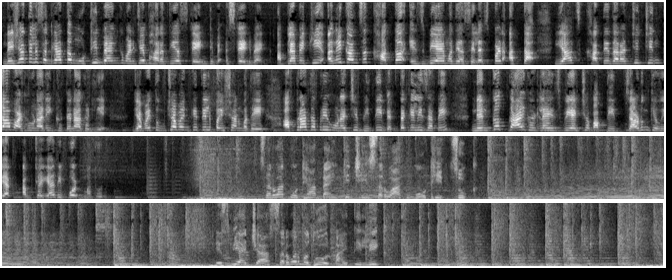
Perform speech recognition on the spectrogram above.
देशातील सगळ्यात मोठी बँक म्हणजे भारतीय स्टेट स्टेट बँक. आपल्यापैकी अनेकांचं खातं एसबीआयमध्ये असेलच पण आता याच खातेदारांची चिंता वाढवणारी घटना घडली आहे ज्यामुळे तुमच्या बँकेतील पैशांमध्ये अफरातफरी होण्याची भीती व्यक्त केली जाते. नेमकं काय घडलं एसबीआयच्या बाबतीत जाणून घेऊयात आमच्या या रिपोर्टमधून. सर्वात मोठ्या बँकेची सर्वात मोठी चूक. एसबीआयच्या सर्व्हरमधून माहिती लीक.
